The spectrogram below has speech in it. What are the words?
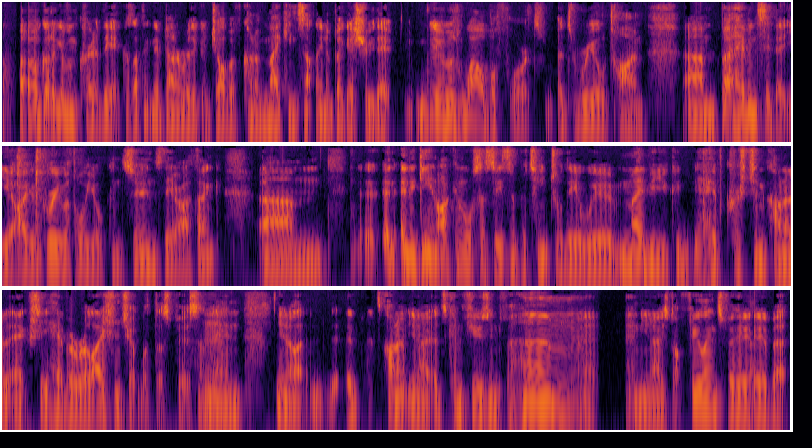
I've got to give them credit there because I think they've done a really good job of kind of making something a big issue that it was well before its its real time. Um, but having said that, yeah, I agree with all your concerns there. I think, um, and, and, again, I can also see some potential there where maybe you could have Christian kind of actually have a relationship with this person, mm. and you know, it, it's kind of you know it's confusing for him and you know he's got feelings for her, but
